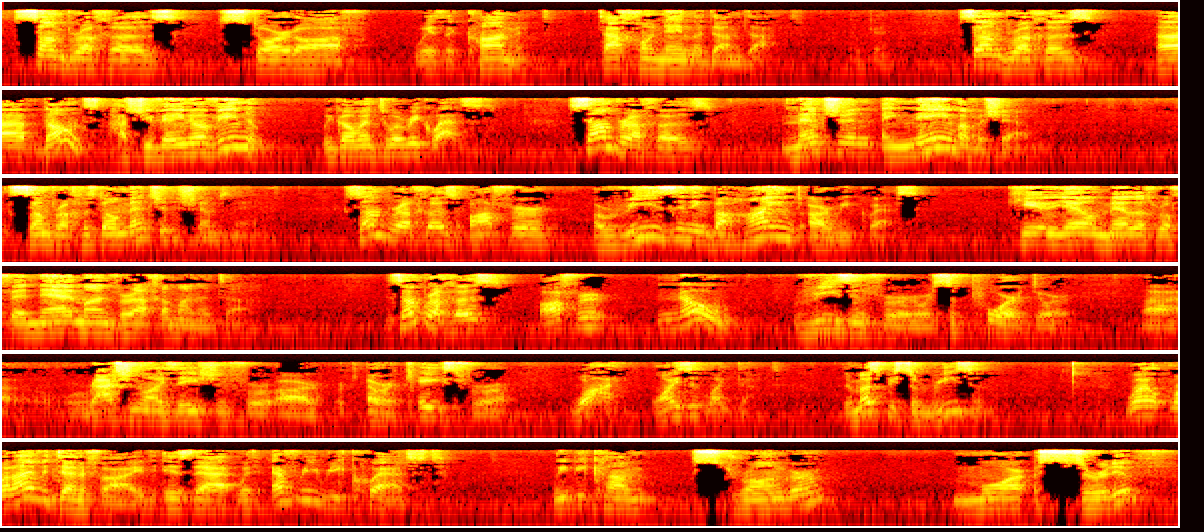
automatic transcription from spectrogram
Some brachas start off with a comment. Okay. Some brachas uh, don't. Hashivenu avinu. We go into a request. Some brachas mention a name of Hashem. Some brachas don't mention Hashem's name. Some brachas offer a reasoning behind our request. Some brachas offer no reason for or support, or, uh, or rationalization for our, or a case for our. Why? Why is it like that? There must be some reason. Well, what I've identified is that with every request, we become stronger more assertive,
